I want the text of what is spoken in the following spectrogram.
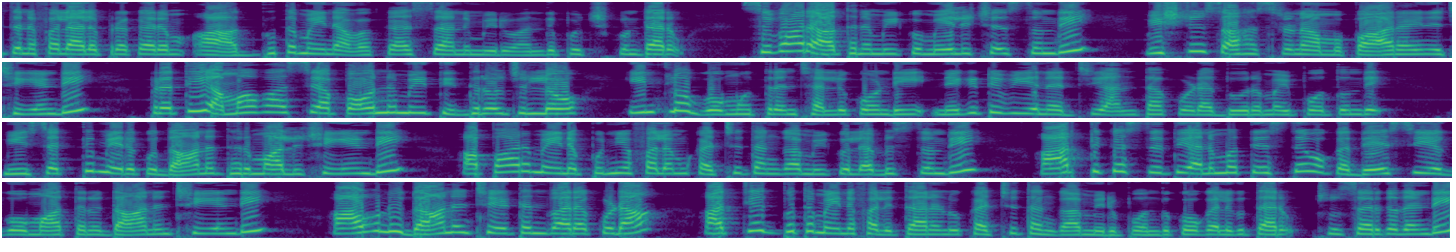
ప్రకారం ఆ అద్భుతమైన అవకాశాన్ని మీరు అందిపుచ్చుకుంటారు. శివారాధన మీకు మేలు చేస్తుంది. విష్ణు సహస్రనామ పారాయణ చేయండి. ప్రతి అమావాస్య పౌర్ణమి తిథి రోజుల్లో ఇంట్లో గోమూత్రం చల్లుకోండి. నెగిటివ్ ఎనర్జీ అంతా కూడా దూరమైపోతుంది. మీ శక్తి మేరకు దాన ధర్మాలు చేయండి. అపారమైన పుణ్యఫలం ఖచ్చితంగా మీకు లభిస్తుంది. ఆర్థిక స్థితి అనుమతిస్తే ఒక దేశీయ గోమాతను దానం చేయండి. ఆవును దానం చేయటం ద్వారా కూడా అత్యద్భుతమైన ఫలితాలను ఖచ్చితంగా మీరు పొందుకోగలుగుతారు. చూశారు కదండి?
